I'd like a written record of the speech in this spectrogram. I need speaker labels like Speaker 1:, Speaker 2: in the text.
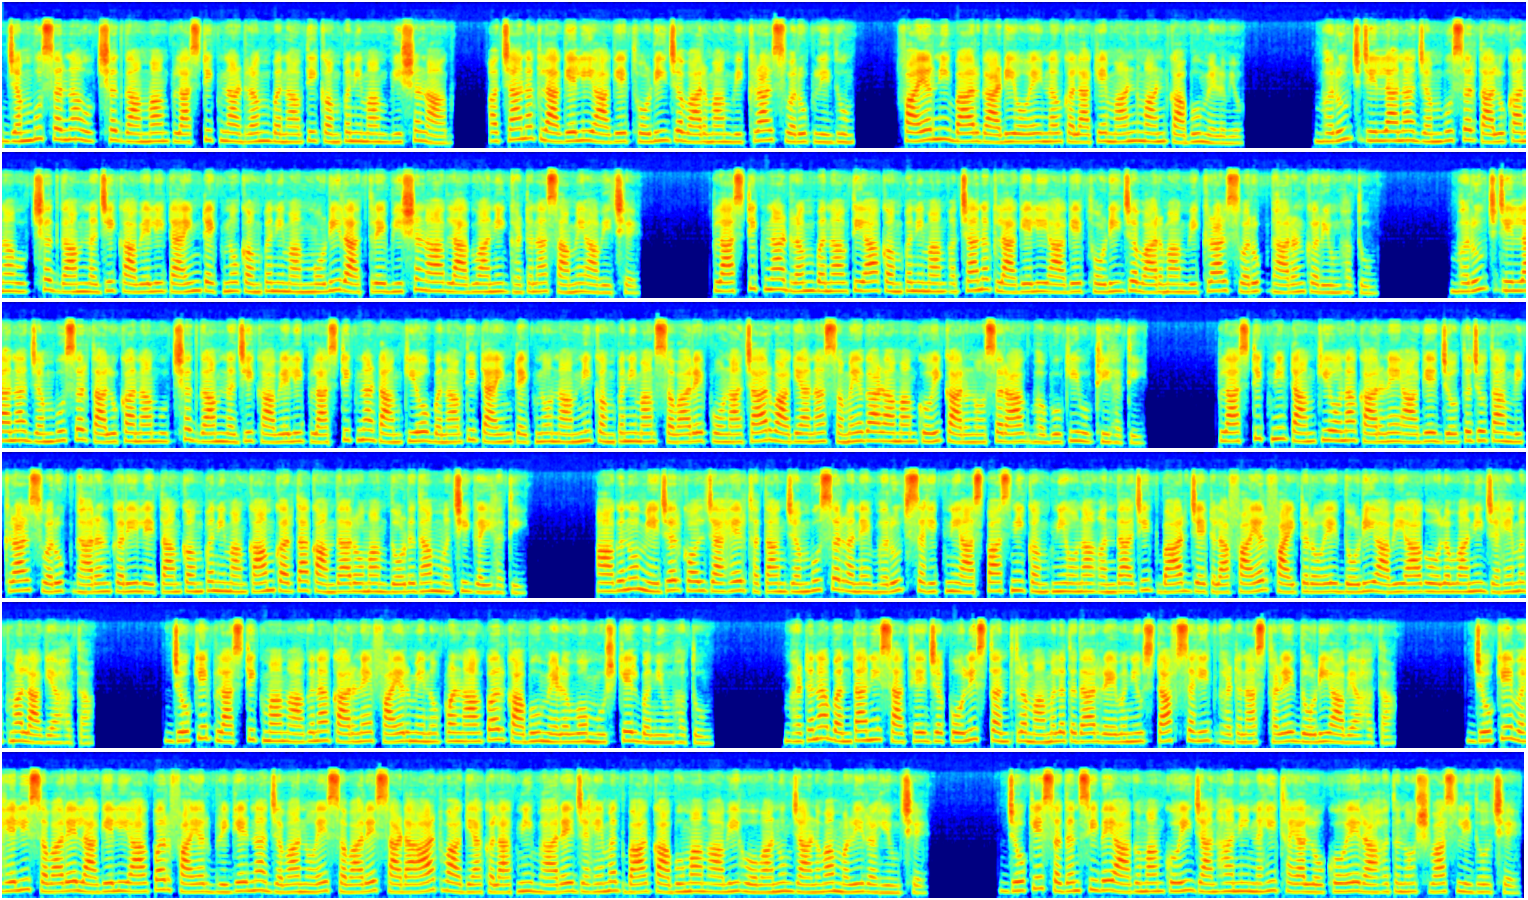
Speaker 1: જંબુસરના ઉચ્છદ ગામમાં પ્લાસ્ટિકના ડ્રમ બનાવતી કંપનીમાં ભીષણ આગ. અચાનક લાગેલી આગે થોડી જ વારમાં વિકરાળ સ્વરૂપ લીધું. ફાયરની બાર ગાડીઓએ નવ કલાકે માંડ માંડ કાબૂ મેળવ્યો. ભરૂચ જિલ્લાના જંબુસર તાલુકાના ઉચ્છદ ગામ નજીક આવેલી ટાઈમ ટેકનો કંપનીમાં મોડી રાત્રે ભીષણ આગ લાગવાની ઘટના સામે આવી છે. પ્લાસ્ટિકના ડ્રમ બનાવતી આ કંપનીમાં અચાનક લાગેલી આગે થોડી જ વારમાં વિકરાળ સ્વરૂપ ધારણ કર્યું હતું. ભરૂચ જિલ્લાના જંબુસર તાલુકાના ઉચ્છદ ગામ નજીક આવેલી પ્લાસ્ટિકના ટાંકીઓ બનાવતી ટાઈમ ટેકનો નામની કંપનીમાં સવારે પોણા ચાર વાગ્યાના સમયગાળામાં કોઈ કારણોસર આગ ભભૂકી ઉઠી હતી. પ્લાસ્ટિકની ટાંકીઓના કારણે આગે જોતજોતાં વિકરાળ સ્વરૂપ ધારણ કરી લેતાં કંપનીમાં કામ કરતા કામદારોમાં દોડધામ મચી ગઈ હતી. આગનો મેજર કોલ જાહેર થતાં જંબુસર અને ભરૂચ સહિતની આસપાસની કંપનીઓના અંદાજિત બાર જેટલા ફાયર ફાઇટરોએ દોડી આવી આગ ઓલવવાની જહેમતમાં લાગ્યા હતા. જો કે પ્લાસ્ટિકમાં આગના કારણે ફાયરમેનો પણ આગ પર કાબૂ મેળવવો મુશ્કેલ બન્યું હતું. ઘટના બનતાની સાથે જ પોલીસ તંત્ર મામલતદાર રેવન્યુ સ્ટાફ સહિત ઘટના સ્થળે દોડી આવ્યા હતા. જો કે વહેલી સવારે લાગેલી આગ પર ફાયર બ્રિગેડના જવાનોએ સવારે સાડા આઠ વાગ્યા કલાકની ભારે જહેમત બાદ કાબૂમાં આવી હોવાનું જાણવા મળી રહ્યું છે. જો કે સદનસીબે આગમાં કોઈ જાનહાની નહીં થયા લોકોએ રાહતનો શ્વાસ લીધો છે.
